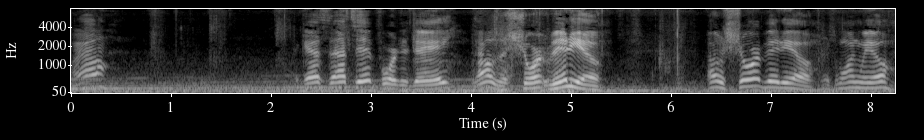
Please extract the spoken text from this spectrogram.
Well, I guess that's it for today. That was a short video. A short video. There's one wheel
